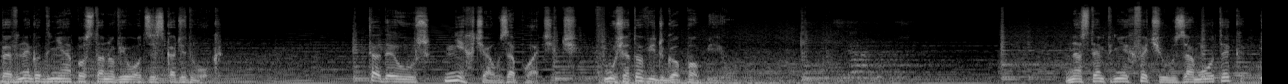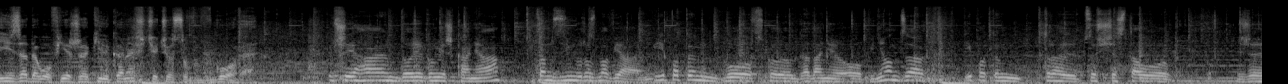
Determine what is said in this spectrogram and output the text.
Pewnego dnia postanowił odzyskać dług. Tadeusz nie chciał zapłacić. Musiatowicz go pobił. Następnie chwycił za młotek i zadał ofierze kilkanaście ciosów w głowę. Przyjechałem do jego mieszkania, tam z nim rozmawiałem i potem było gadanie o pieniądzach i potem trochę coś się stało, że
